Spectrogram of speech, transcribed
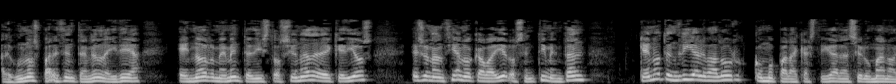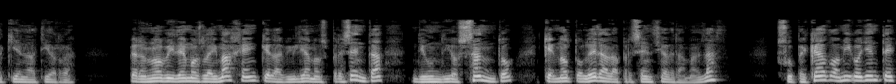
Algunos parecen tener la idea enormemente distorsionada de que Dios es un anciano caballero sentimental que no tendría el valor como para castigar al ser humano aquí en la tierra. Pero no olvidemos la imagen que la Biblia nos presenta de un Dios santo que no tolera la presencia de la maldad. Su pecado, amigo oyente,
